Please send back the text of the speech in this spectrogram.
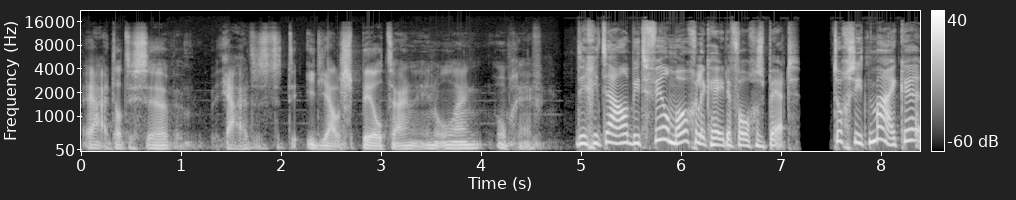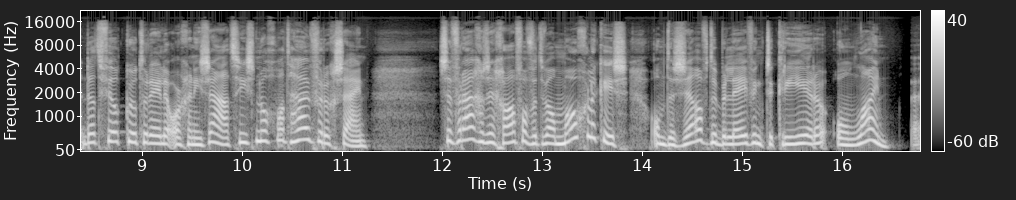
Ja, dat is, uh, ja, dat is de ideale speeltuin in een online omgeving. Digitaal biedt veel mogelijkheden volgens Bert. Toch ziet Maaike dat veel culturele organisaties nog wat huiverig zijn. Ze vragen zich af of het wel mogelijk is om dezelfde beleving te creëren online. Uh,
